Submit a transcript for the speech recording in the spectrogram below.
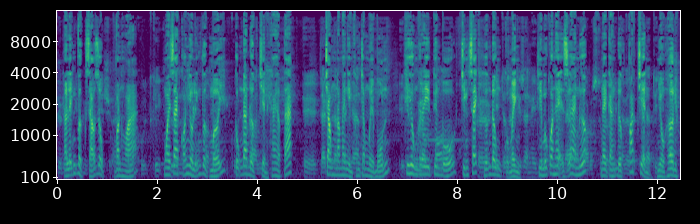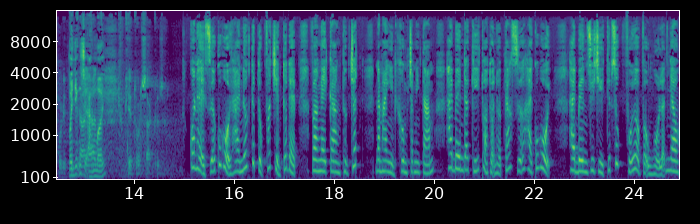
là lĩnh vực giáo dục, văn hóa. Ngoài ra có nhiều lĩnh vực mới cũng đang được triển khai hợp tác. Trong năm 2014, khi Hungary tuyên bố chính sách hướng đông của mình, thì mối quan hệ giữa hai nước ngày càng được phát triển nhiều hơn với những dự án mới. Quan hệ giữa quốc hội hai nước tiếp tục phát triển tốt đẹp và ngày càng thực chất. Năm 2008, hai bên đã ký thỏa thuận hợp tác giữa hai quốc hội. Hai bên duy trì tiếp xúc phối hợp và ủng hộ lẫn nhau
